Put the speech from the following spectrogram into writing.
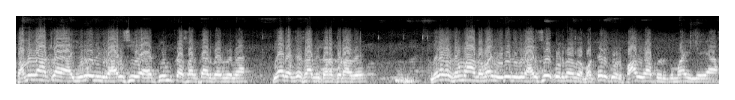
தமிழ்நாட்டில் இருபது கிலோ அரிசியை திமுக சர்க்கார் தருதுல ஏன் ரங்கசாமி தரக்கூடாது? இலவசமா அந்த மாதிரி இருபது கிலோ அரிசியை கொடுத்தா அந்த மக்களுக்கு ஒரு பாதுகாப்பு இருக்குமா இல்லையா?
